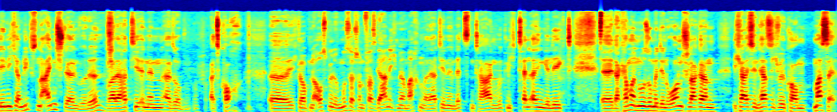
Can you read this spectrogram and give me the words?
den ich am liebsten einstellen würde, weil er hat hier in den, also als Koch, äh, ich glaube, eine Ausbildung muss er schon fast gar nicht mehr machen, weil er hat hier in den letzten Tagen wirklich Teller hingelegt. Äh, da kann man nur so mit den Ohren schlackern. Ich heiße ihn herzlich willkommen, Marcel.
